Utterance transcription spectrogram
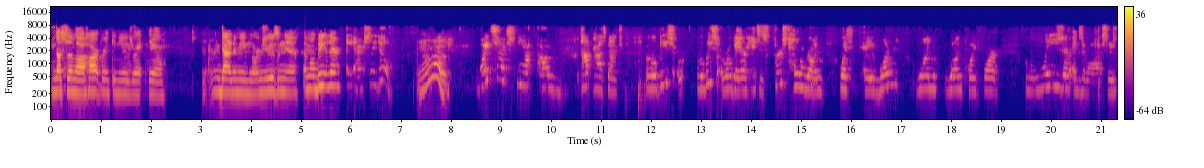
that's some uh, heartbreaking news right there. Got any more news in the MLB there? I actually do. Right. White Sox um, top prospect Luis, Luis Robert hits his first home run with a 111.4 laser exit velocity.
